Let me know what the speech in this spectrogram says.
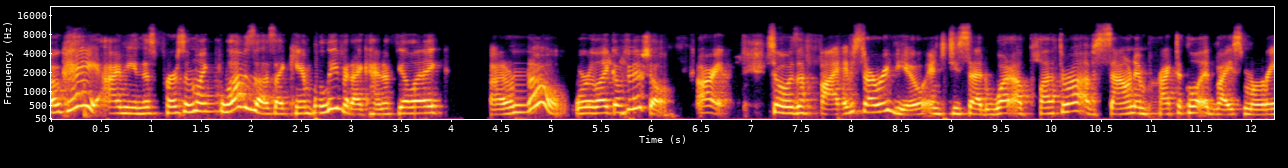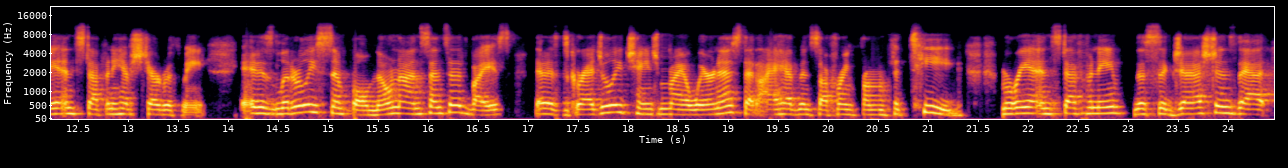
Okay i mean this person like loves us. I can't believe it. I kind of feel like I don't know. We're like official. All right. So it was a five star review. And she said, What a plethora of sound and practical advice Maria and Stephanie have shared with me. It is literally simple, no nonsense advice that has gradually changed my awareness that I have been suffering from fatigue. Maria and Stephanie, the suggestions that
